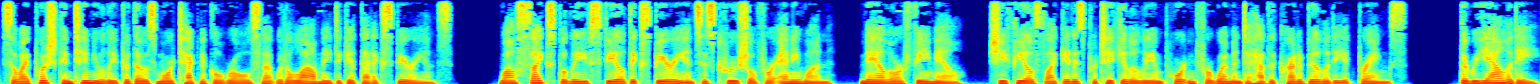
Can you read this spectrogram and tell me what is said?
so I pushed continually for those more technical roles that would allow me to get that experience. While Sykes believes field experience is crucial for anyone, male or female, she feels like it is particularly important for women to have the credibility it brings. The reality,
